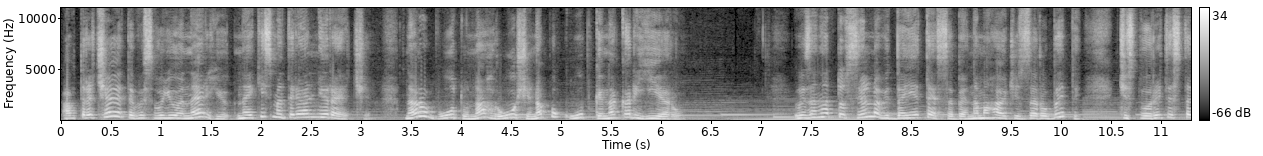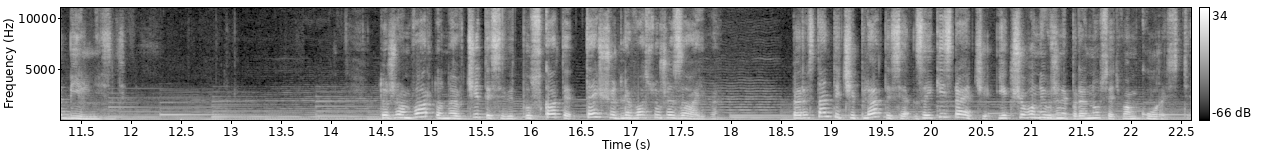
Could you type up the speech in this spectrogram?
А втрачаєте ви свою енергію на якісь матеріальні речі, на роботу, на гроші, на покупки, на кар'єру. Ви занадто сильно віддаєте себе, намагаючись заробити чи створити стабільність. Тож вам варто навчитися відпускати те, що для вас уже зайве. Перестаньте чіплятися за якісь речі, якщо вони вже не приносять вам користі.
